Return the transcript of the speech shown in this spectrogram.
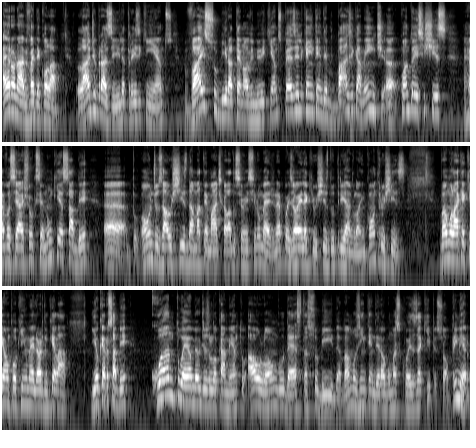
a aeronave vai decolar lá de Brasília, 3.500, vai subir até 9.500 pés e ele quer entender basicamente uh, quanto é esse X. Uh, você achou que você nunca ia saber uh, onde usar o X da matemática lá do seu ensino médio, né? Pois olha ele aqui, o X do triângulo, ó, encontre o X. Vamos lá que aqui é um pouquinho melhor do que lá. E eu quero saber quanto é o meu deslocamento ao longo desta subida. Vamos entender algumas coisas aqui, pessoal. Primeiro,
